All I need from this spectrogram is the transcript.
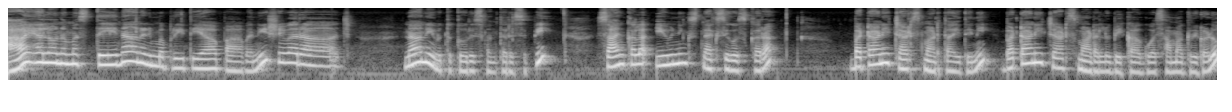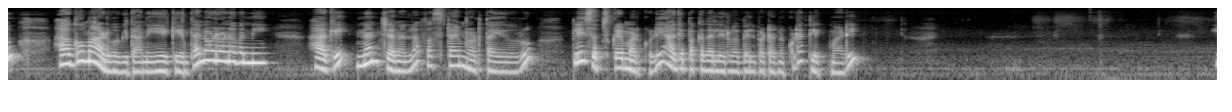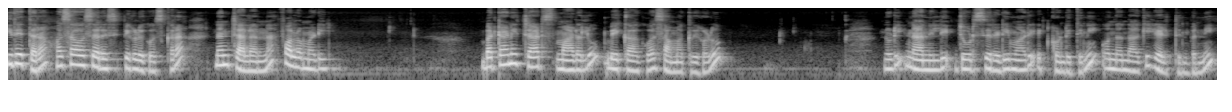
Hi, hello, ನಮಸ್ತೆ. ನಾನು ನಿಮ್ಮ ಪ್ರೀತಿಯ ಪಾವನಿ ಶಿವರಾಜ್. ನಾನು ಇವತ್ತು ತೋರಿಸುವಂಥ ರೆಸಿಪಿ ಸಾಯಂಕಾಲ ಈವ್ನಿಂಗ್ ಸ್ನ್ಯಾಕ್ಸಿಗೋಸ್ಕರ ಬಟಾಣಿ ಚಾಟ್ಸ್ ಮಾಡ್ತಾ ಇದ್ದೀನಿ. ಬಟಾಣಿ ಚಾಟ್ಸ್ ಮಾಡಲು ಬೇಕಾಗುವ ಸಾಮಗ್ರಿಗಳು ಹಾಗೂ ಮಾಡುವ ವಿಧಾನ ಹೇಗೆ ಅಂತ ನೋಡೋಣ ಬನ್ನಿ. ಹಾಗೆ ನನ್ನ ಚಾನಲ್ನ ಫಸ್ಟ್ ಟೈಮ್ ನೋಡ್ತಾ ಇರೋರು ಪ್ಲೀಸ್ ಸಬ್ಸ್ಕ್ರೈಬ್ ಮಾಡ್ಕೊಳ್ಳಿ. ಹಾಗೆ ಪಕ್ಕದಲ್ಲಿರುವ ಬೆಲ್ ಬಟನ್ನು ಕೂಡ ಕ್ಲಿಕ್ ಮಾಡಿ. ಇದೇ ಥರ ಹೊಸ ಹೊಸ ರೆಸಿಪಿಗಳಿಗೋಸ್ಕರ ನನ್ನ ಚಾನಲ್ನ ಫಾಲೋ ಮಾಡಿ. ಬಟಾಣಿ ಚಾಟ್ಸ್ ಮಾಡಲು ಬೇಕಾಗುವ ಸಾಮಗ್ರಿಗಳು. ನೋಡಿ, ನಾನಿಲ್ಲಿ ಜೋಡಿಸಿ ರೆಡಿ ಮಾಡಿ ಇಟ್ಕೊಂಡಿದ್ದೀನಿ. ಒಂದೊಂದಾಗಿ ಹೇಳ್ತೀನಿ ಬನ್ನಿ.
